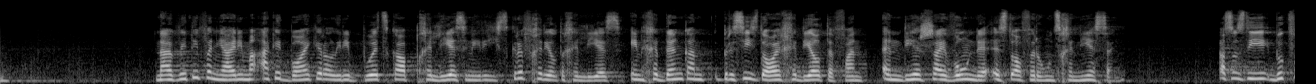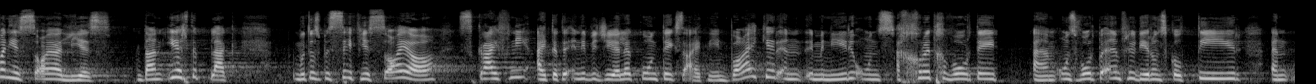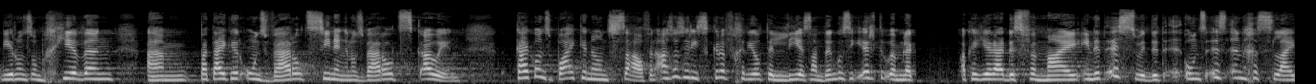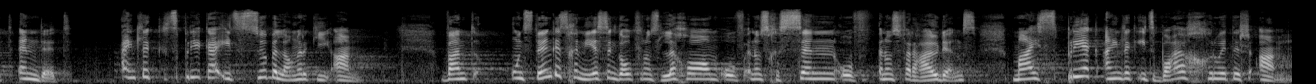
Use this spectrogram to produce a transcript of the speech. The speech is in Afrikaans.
Nou ek weet nie van jou nie, maar ek het baie keer al hierdie boodskap gelees en hierdie skrifgedeelte gelees en gedink aan presies daai gedeelte van in deur sy wonde is daar vir ons genesing. As ons die boek van Jesaja lees, dan eerste plek moet ons besef Jesaja skryf nie uit 'n individuele konteks uit nie en baie keer in 'n manier hoe ons groot geword het Um, ons word beïnvloed deur ons kultuur en deur ons omgewing, um partykeer ons wêreldsiening en ons wêreldskouing. Kyk ons baie keer na onsself en as ons hierdie skrifgedeelte lees, dan dink ons die eerste oomblik, okay Here, dis vir my en dit is so, dit ons is ingesluit in dit. Eintlik spreek hy iets so belangrik hier aan. Want ons dink is genesing dalk vir ons liggaam of in ons gesin of in ons verhoudings, maar hy spreek eintlik iets baie groters aan.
